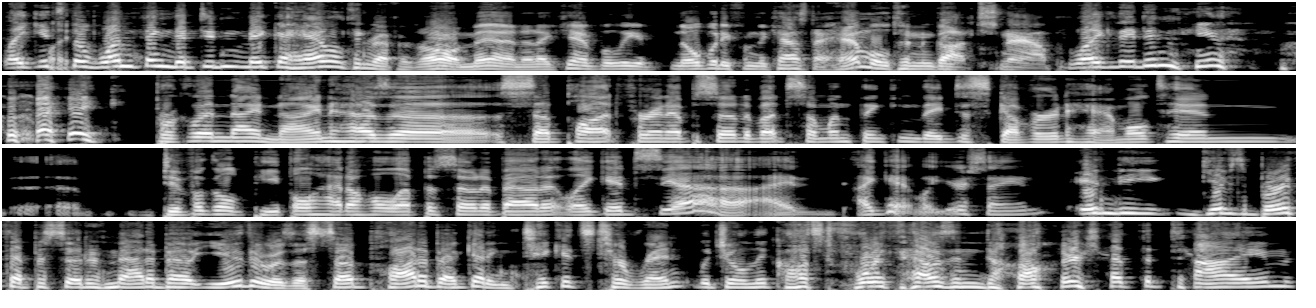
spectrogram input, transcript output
Like it's Like- the one thing that didn't make a Hamilton reference. Oh man, and I can't believe nobody from the cast of Hamilton got snapped. Like they didn't even like Brooklyn Nine-Nine has a subplot for an episode about someone thinking they discovered Hamilton. Uh, difficult people had a whole episode about it. Like it's, yeah, I, I get what you're saying. in the Gives Birth episode of Mad About You, there was a subplot about getting tickets to rent, which only cost four thousand dollars at the time.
